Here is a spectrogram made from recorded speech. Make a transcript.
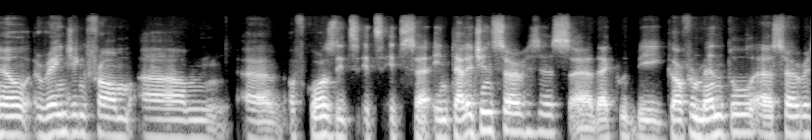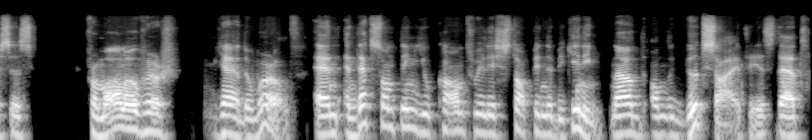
know ranging from um, uh, of course it's it's it's uh, intelligence services uh, could be governmental uh, services from all over yeah the world. And and that's something you can't really stop in the beginning. Now on the good side is that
